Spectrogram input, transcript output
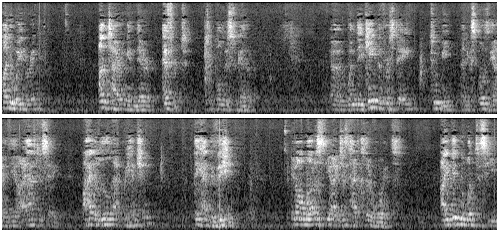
unwavering, untiring in their effort to pull this together. Uh, when they came the first day to me and exposed the idea, I have to say, I had a little apprehension. They had the vision. In all modesty, I just had clairvoyance. I didn't want to see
